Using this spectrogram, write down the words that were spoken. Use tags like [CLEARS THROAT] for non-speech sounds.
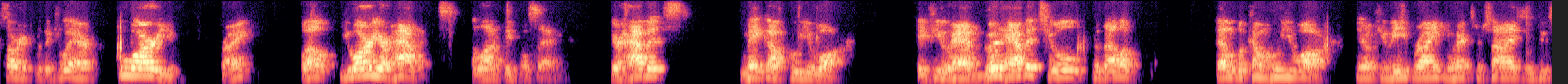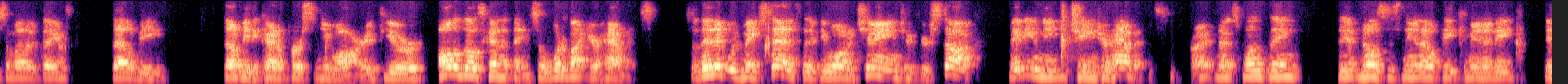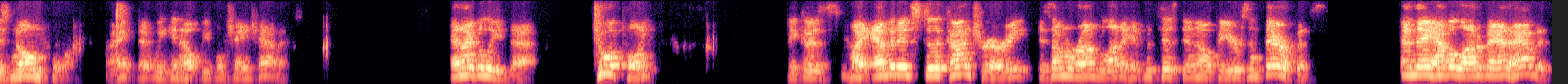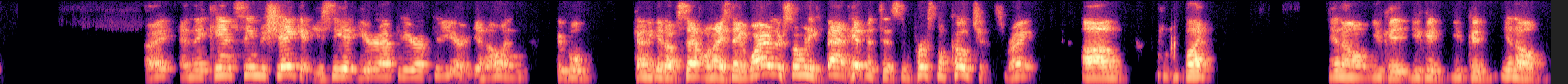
sorry for the glare, who are you? Right? Well, you are your habits, a lot of people say. Your habits make up who you are. If you have good habits, you'll develop, that'll become who you are. You know, if you eat right, you exercise, you do some other things, that'll be that'll be the kind of person you are. If you're all of those kind of things. So what about your habits? So then it would make sense that if you want to change, if you're stuck, maybe you need to change your habits, right? And that's one thing the hypnosis in the NLP community is known for, right? That we can help people change habits. And I believe that to a point, because my evidence to the contrary is I'm around a lot of hypnotists, NLPers, and therapists, and they have a lot of bad habits, right? And they can't seem to shake it. You see it year after year after year, you know, and people kind of get upset when I say, why are there so many fat hypnotists and personal coaches, right? Um, but you know, you could, you could, you could, you know,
